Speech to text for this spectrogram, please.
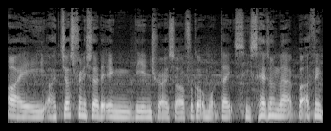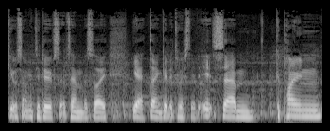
I I just finished editing the intro, so I've forgotten what dates he said on that, but I think it was something to do with September. So yeah, don't get it twisted. It's um, Capone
